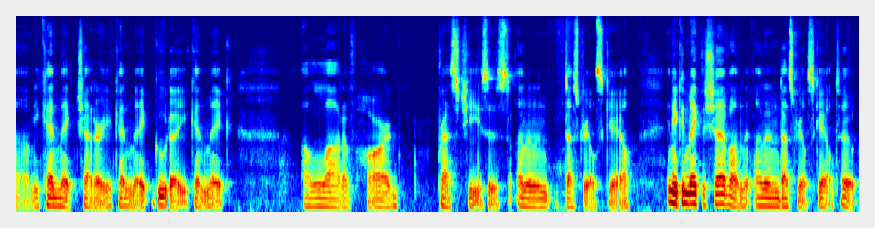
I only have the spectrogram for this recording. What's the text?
Um, you can make cheddar, you can make Gouda, you can make a lot of hard pressed cheeses on an industrial scale. And you can make the chèvre on, on an industrial scale too.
